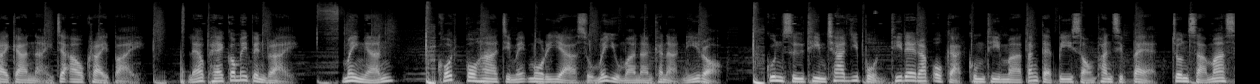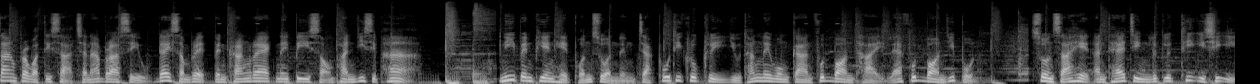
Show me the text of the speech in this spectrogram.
รายการไหนจะเอาใครไป แล้วแพ้ก็ไม่เป็นไร ไม่งั้น โค้ชโพฮาจิเมะโมริยาสูไม่อยู่มานานขนาดนี้หรอกกุนซือทีมชาติญี่ปุ่นที่ได้รับโอกาสคุมทีมมาตั้งแต่ปี 2018 จนสามารถสร้างประวัติศาสตร์ชนะบราซิล ได้สำเร็จเป็นครั้งแรกในปี 2025 นี่เป็นเพียงเหตุผลส่วนหนึ่งจากผู้ที่คลุกคลีอยู่ทั้งในวงการฟุตบอลไทยและฟุตบอลญี่ปุ่น ส่วนสาเหตุอันแท้จริงลึกๆที่อิชิอิ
